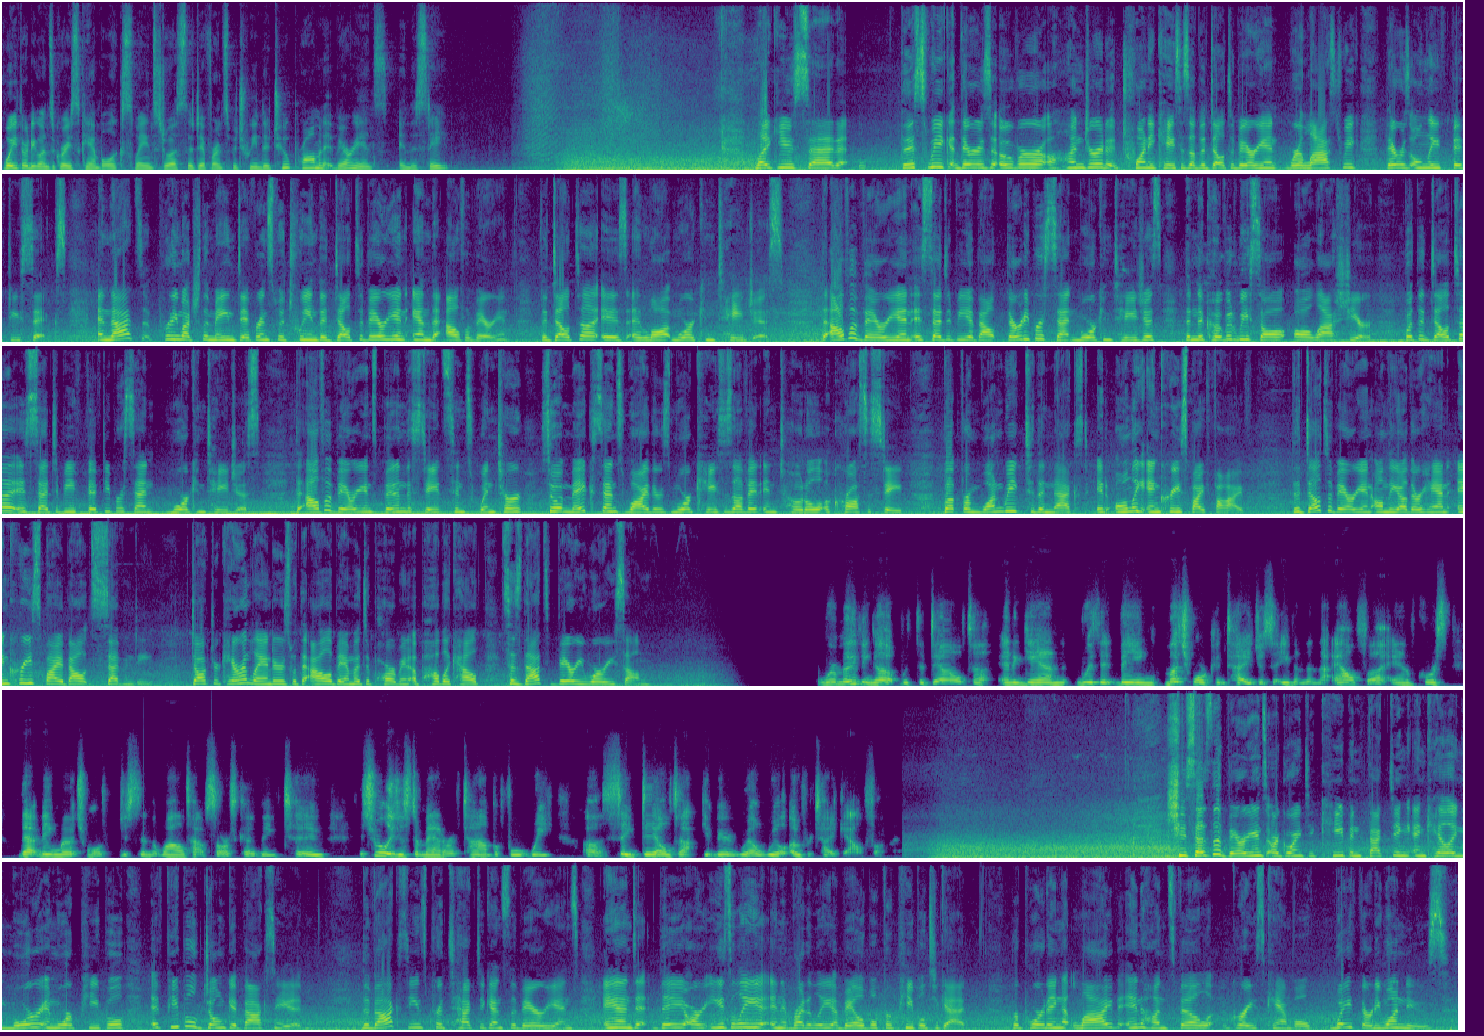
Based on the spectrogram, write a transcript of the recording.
WAAY 31's Grace Campbell explains to us the difference between the two prominent variants in the state. Like you said, this week, there is over 120 cases of the Delta variant, where last week there was only 56. And that's pretty much the main difference between the Delta variant and the Alpha variant. The Delta is a lot more contagious. The Alpha variant is said to be about 30% more contagious than the COVID we saw all last year, but the Delta is said to be 50% more contagious. The Alpha variant's been in the state since winter, so it makes sense why there's more cases of it in total across the state. But from one week to the next, it only increased by five. The Delta variant, on the other hand, increased by about 70. Dr. Karen Landers with the Alabama Department of Public Health says that's very worrisome we're moving up with the Delta. And again, with it being much more contagious even than the Alpha, and of course, that being much more just than the wild type SARS CoV 2, it's really just a matter of time before we uh, see Delta. It very well will overtake Alpha. She says the variants are going to keep infecting and killing more and more people if people don't get vaccinated. The vaccines protect against the variants and they are easily and readily available for people to get. Reporting live in Huntsville, Grace Campbell, WAAY 31 News.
